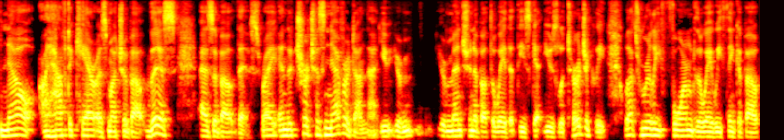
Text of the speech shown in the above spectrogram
now I have to care as much about this as about this, right? And the church has never done that. You, your your mention about the way that these get used liturgically, well, that's really formed the way we think about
